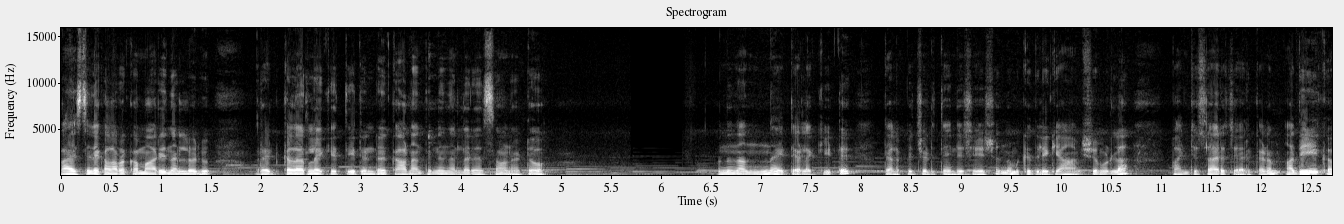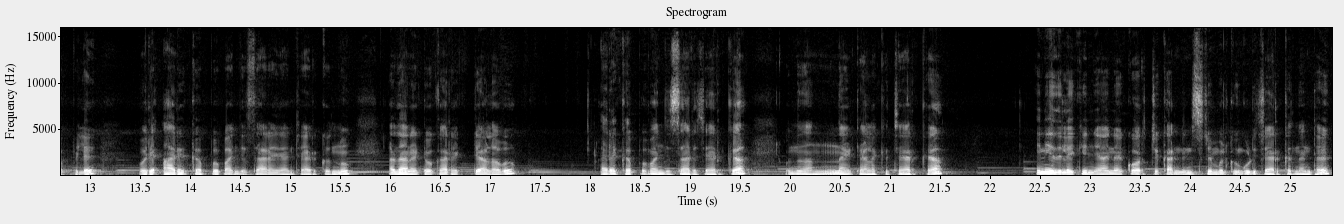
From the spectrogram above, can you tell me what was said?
പായസത്തിന്റെ കളറൊക്കെ മാറി നല്ലൊരു റെഡ് കളറിലേക്ക് എത്തിയിട്ടുണ്ട്. കാണാൻ തന്നെ നല്ല രസമാണ് കേട്ടോ. ഒന്ന് നന്നായിട്ട് ഇളക്കിയിട്ട് തിളപ്പിച്ചെടുത്തതിന്റെ ശേഷം നമുക്കിതിലേക്ക് ആവശ്യമുള്ള പഞ്ചസാര ചേർക്കണം. അതേ കപ്പിൽ ഒരു അര കപ്പ് പഞ്ചസാര ഞാൻ ചേർക്കുന്നു. അതാണ് കേട്ടോ കറക്റ്റ് അളവ്. അര കപ്പ് പഞ്ചസാര ചേർക്കുക. ഒന്ന് നന്നായിട്ട് ഇളക്കി ചേർക്കുക. ഇനി ഇതിലേക്ക് ഞാൻ കുറച്ച് കണ്ടൻസ്ഡ് മിൽക്കും കൂടി ചേർക്കുന്നുണ്ട്.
